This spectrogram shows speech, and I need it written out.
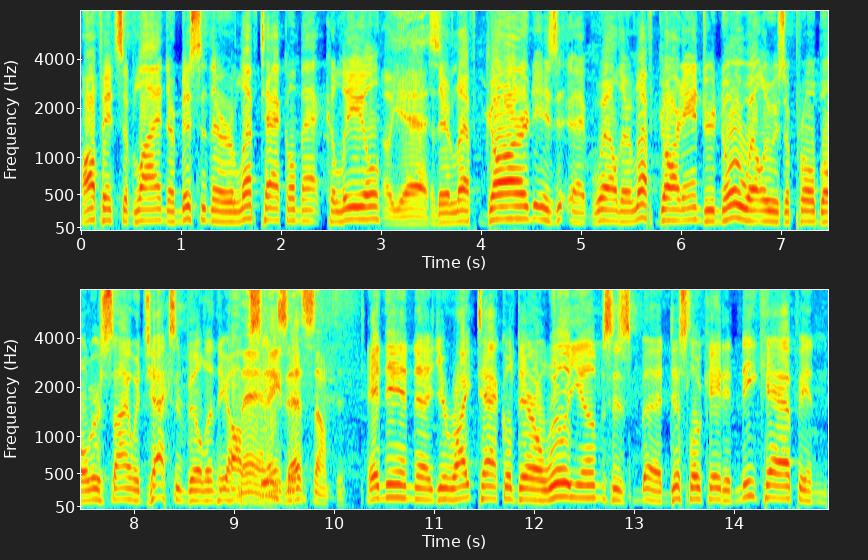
offensive line. They're missing their left tackle Matt Kalil. Oh yes. Their left guard is uh, well, their left guard Andrew Norwell, who is a Pro Bowler, signed with Jacksonville in the offseason. Man, ain't that something? And then uh, your right tackle Daryl Williams is uh, dislocated kneecap in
